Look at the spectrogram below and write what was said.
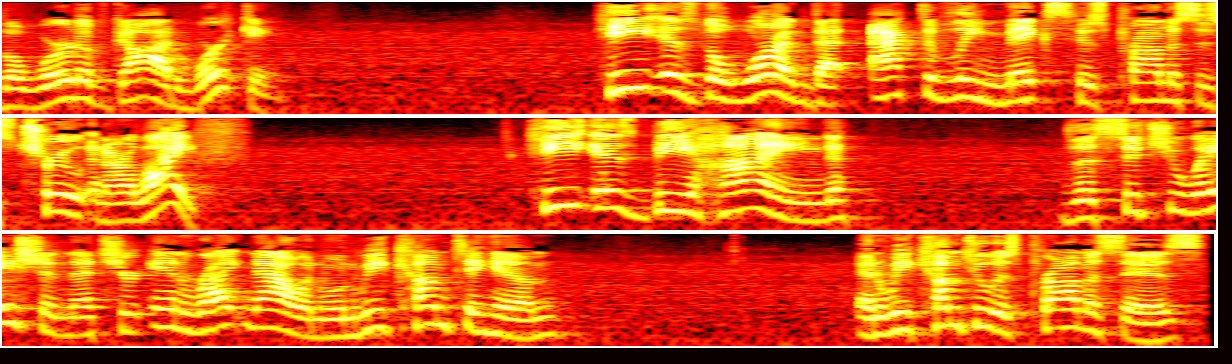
the word of God working. He is the one that actively makes his promises true in our life. He is behind the situation that you're in right now. And when we come to him and we come to his promises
